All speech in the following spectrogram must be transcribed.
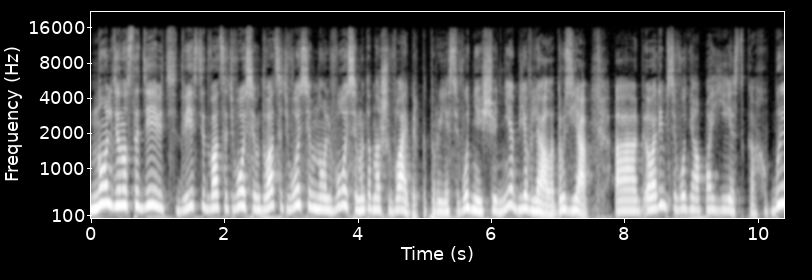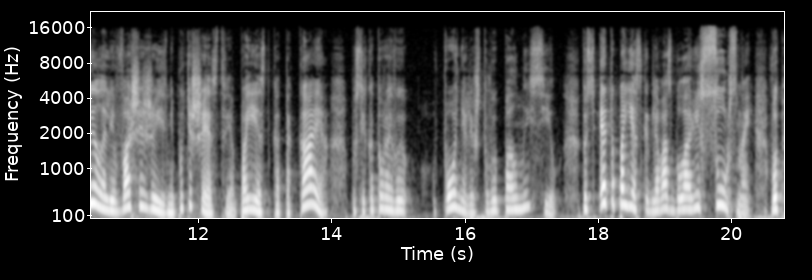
099 228 2808 это наш вайбер, который я сегодня еще не объявляла. Друзья, а, говорим сегодня о поездках. Было ли в вашей жизни путешествие, поездка такая, после которой вы поняли, что вы полны сил. То есть эта поездка для вас была ресурсной. Вот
